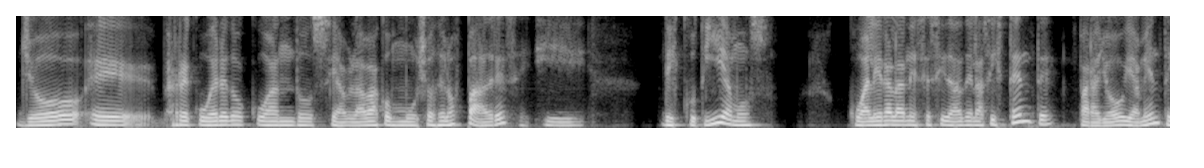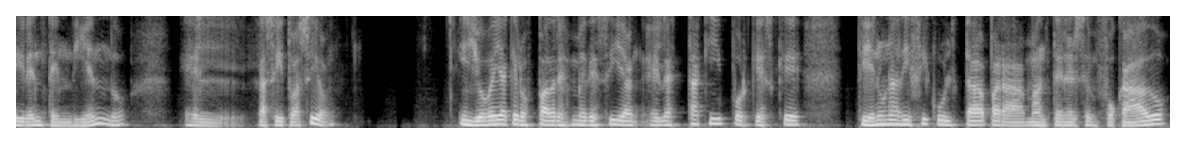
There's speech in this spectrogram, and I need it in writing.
Yo eh, recuerdo cuando se hablaba con muchos de los padres y discutíamos cuál era la necesidad del asistente para yo obviamente ir entendiendo la situación. Y yo veía que los padres me decían, él está aquí porque es que tiene una dificultad para mantenerse enfocado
